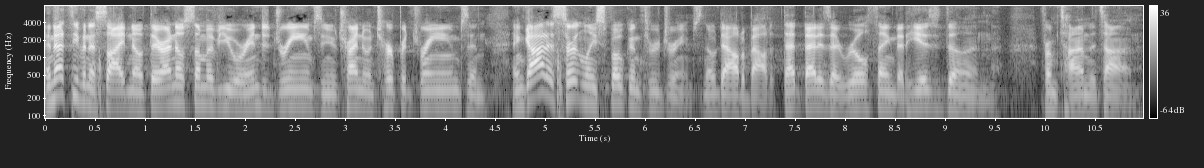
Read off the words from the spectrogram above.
And that's even a side note there. I know some of you are into dreams and you're trying to interpret dreams, and, and God has certainly spoken through dreams, no doubt about it. That, that is a real thing that He has done from time to time.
